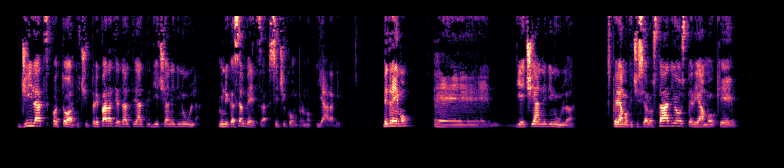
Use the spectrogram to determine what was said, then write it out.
Gilaz 14, preparati ad altri altri 10 anni di nulla, l'unica salvezza se ci comprano gli arabi. Vedremo, eh, 10 anni di nulla, speriamo che ci sia lo stadio, speriamo che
